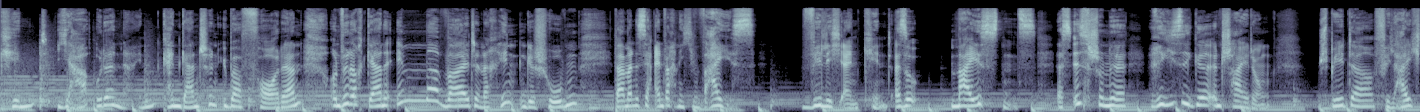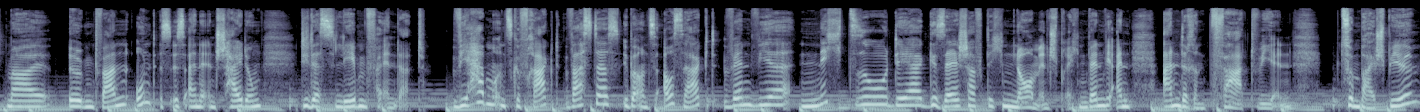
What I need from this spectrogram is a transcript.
Kind, ja oder nein, kann ganz schön überfordern und wird auch gerne immer weiter nach hinten geschoben, weil man es ja einfach nicht weiß. Will ich ein Kind? Also Meistens. Das ist schon eine riesige Entscheidung. Später, vielleicht mal, irgendwann. Und es ist eine Entscheidung, die das Leben verändert. Wir haben uns gefragt, was das über uns aussagt, wenn wir nicht so der gesellschaftlichen Norm entsprechen, wenn wir einen anderen Pfad wählen. Zum Beispiel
